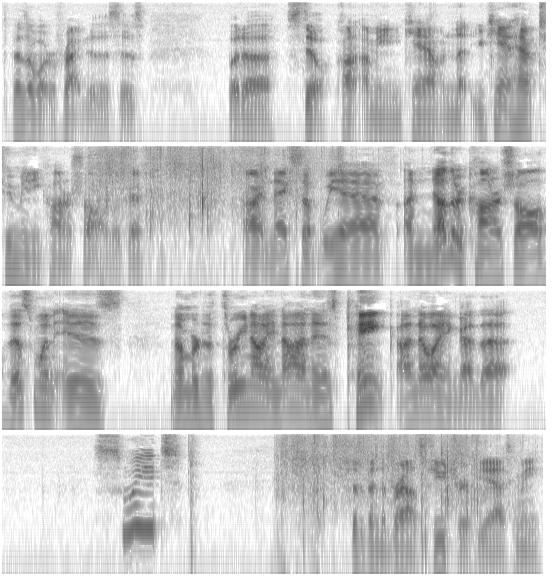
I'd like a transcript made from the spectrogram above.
Depends on what refractor this is. But uh, still, I mean, you can't have a, you can't have too many Connor Shaws. Okay. All right. Next up, we have another Connor Shaw. This one is numbered to 399 is pink. I know I ain't got that. Sweet. Should have been the Browns' future, if you ask me.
